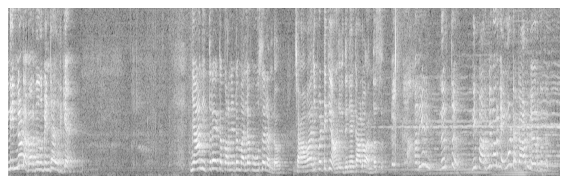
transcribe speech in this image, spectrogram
നിന്നോടാ പറഞ്ഞത് മിണ്ടാതിരിക്കാൻ. ഞാൻ ഇത്രയൊക്കെ പറഞ്ഞിട്ടും വല്ല കൂസലുണ്ടോ? ചാവാലിപ്പട്ടിക്കാണോ ഇതിനേക്കാളും അന്തസ് അതേ നിർത്ത്. നീ പറഞ്ഞു പറഞ്ഞു എങ്ങോട്ടാ കാട് കയറുന്നത്?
